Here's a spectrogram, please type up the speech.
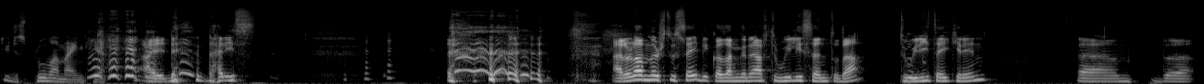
You just blew my mind here. I that is. I don't have much to say because I'm gonna have to re-listen to that to really take it in. Um, but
